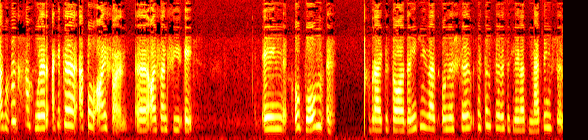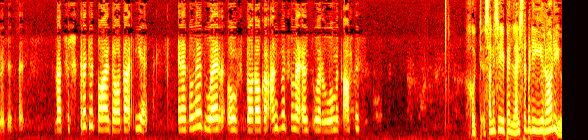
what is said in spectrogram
Ek wil graag hoor, ek het 'n Apple iPhone, 'n uh, iPhone 4S. En op hom is gebruik is daar dingetjie wat onder system services lê wat mapping services is wat verskriklik baie data eet En ek wil net hoor of daar dalk 'n antwoord vir my is oor hoe om dit af te Goed, Sannie sê jy by luister by die radio.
